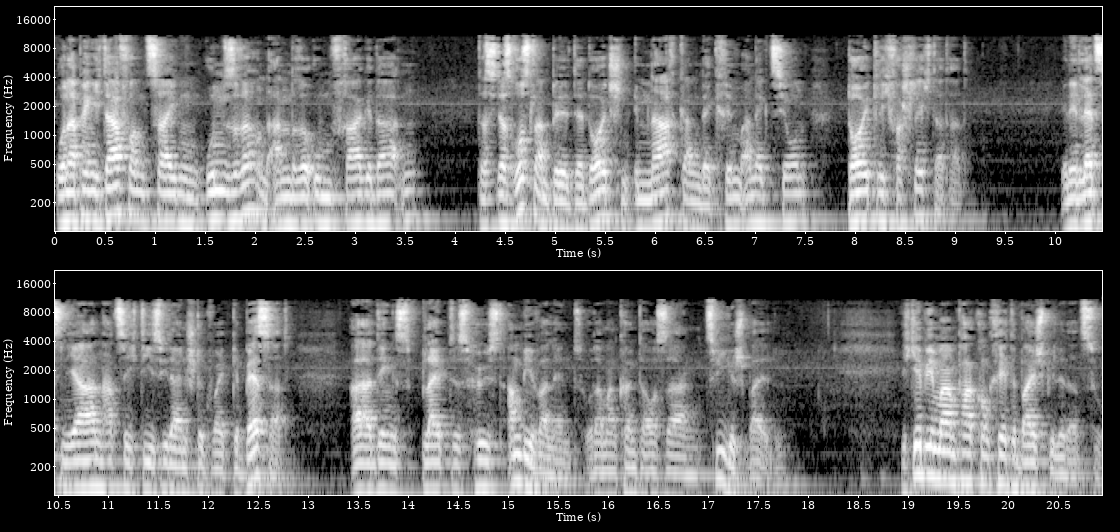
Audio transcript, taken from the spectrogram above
Unabhängig davon zeigen unsere und andere Umfragedaten, dass sich das Russlandbild der Deutschen im Nachgang der Krim-Annexion deutlich verschlechtert hat. In den letzten Jahren hat sich dies wieder ein Stück weit gebessert, allerdings bleibt es höchst ambivalent oder man könnte auch sagen zwiegespalten. Ich gebe Ihnen mal ein paar konkrete Beispiele dazu.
